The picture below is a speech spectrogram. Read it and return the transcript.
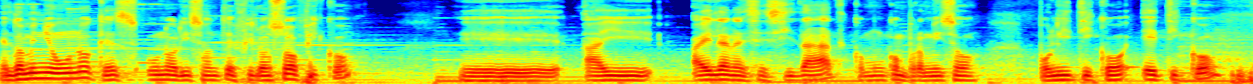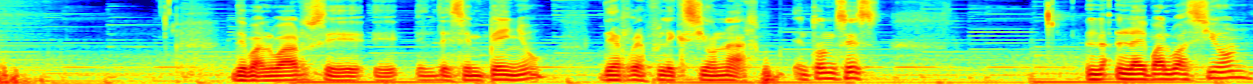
El dominio 1, que es un horizonte filosófico, eh, hay, hay la necesidad, como un compromiso político, ético, de evaluarse eh, el desempeño, de reflexionar. Entonces, la, evaluación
